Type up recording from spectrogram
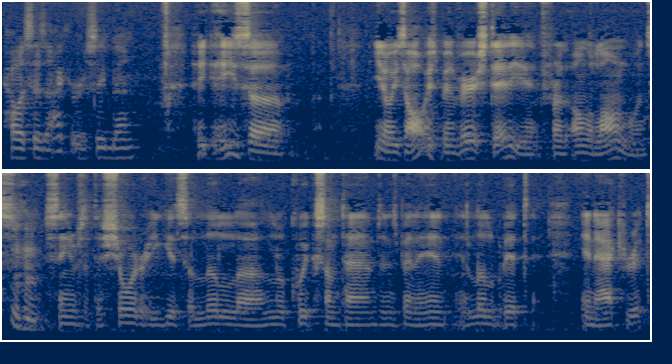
How has his accuracy been? He, he's uh, you know he's always been very steady for on the long ones. Mhm. Seems that the shorter he gets a little uh, a little quick sometimes, and it's been in, a little bit inaccurate.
